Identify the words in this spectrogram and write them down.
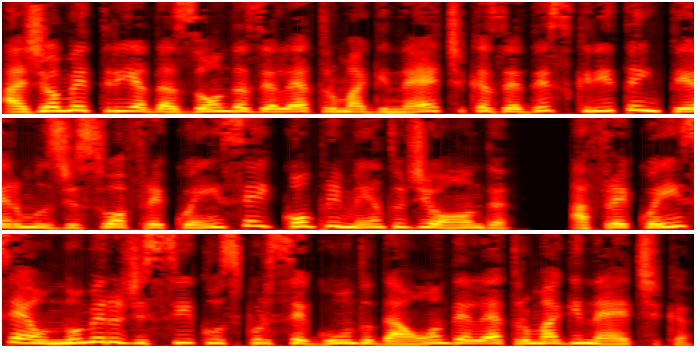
A geometria das ondas eletromagnéticas é descrita em termos de sua frequência e comprimento de onda. A frequência é o número de ciclos por segundo da onda eletromagnética,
